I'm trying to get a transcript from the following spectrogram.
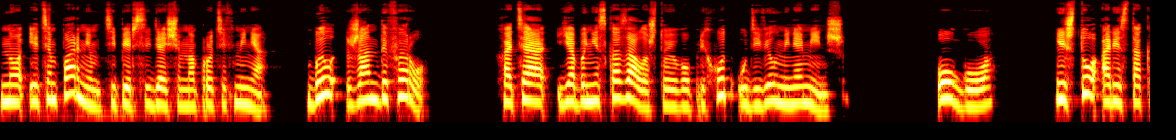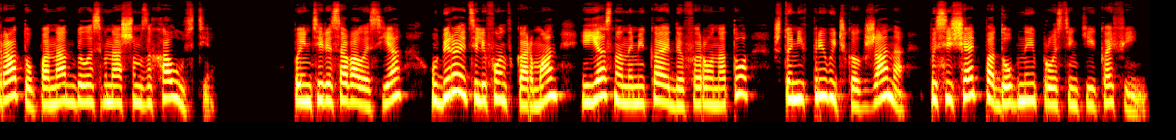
Но этим парнем, теперь сидящим напротив меня, был Жан де Ферро. Хотя я бы не сказала, что его приход удивил меня меньше. Ого! И что аристократу понадобилось в нашем захолустье? Поинтересовалась я, убирая телефон в карман и ясно намекая де Ферро на то, что не в привычках Жана посещать подобные простенькие кофейни.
